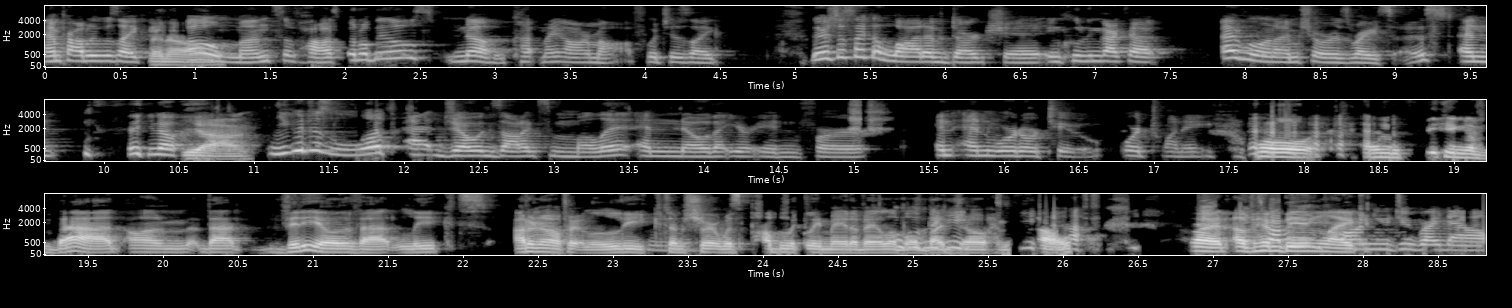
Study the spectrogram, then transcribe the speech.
and probably was like, "Oh, months of hospital bills? No, cut my arm off." Which is like there's just like a lot of dark shit, including the fact that everyone I'm sure is racist. And you know, yeah. you could just look at Joe Exotic's mullet and know that you're in for an N word or two or 20. Well, and speaking of that, um, that video that leaked, I don't know if it leaked, I'm Mm. sure it was publicly made available by Joe Leaked, himself. But of It's him being like, on YouTube right now.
